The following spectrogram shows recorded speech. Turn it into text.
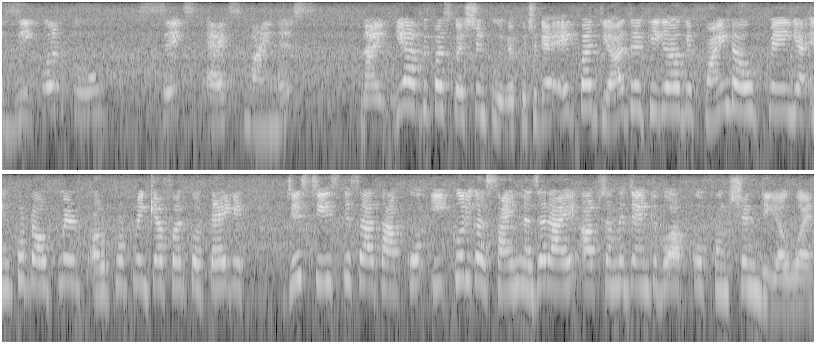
is equal to six X minus nine ये आपके पास क्वेश्चन पूरे पूछा गया एक बात याद रखिएगा कि फाइंड आउट में या इनपुट आउट में आउटपुट में क्या फ़र्क होता है कि जिस चीज़ के साथ आपको इक्वल का साइन नज़र आए, आप समझ जाएँ कि वो आपको फ़ंक्शन दिया हुआ है।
